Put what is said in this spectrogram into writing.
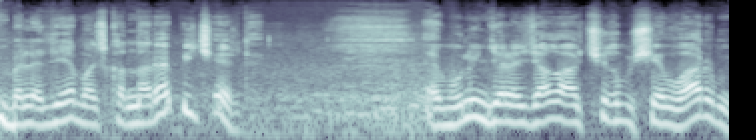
belediye başkanları hep içeride. E bunun geleceği açık bir şey var mı?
